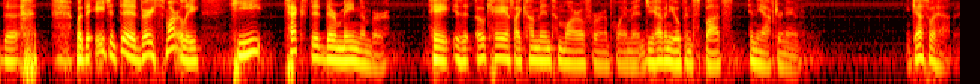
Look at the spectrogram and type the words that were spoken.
the, what the agent did very smartly, he texted their main number. Hey, is it okay if I come in tomorrow for an appointment? Do you have any open spots in the afternoon? And guess what happened?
